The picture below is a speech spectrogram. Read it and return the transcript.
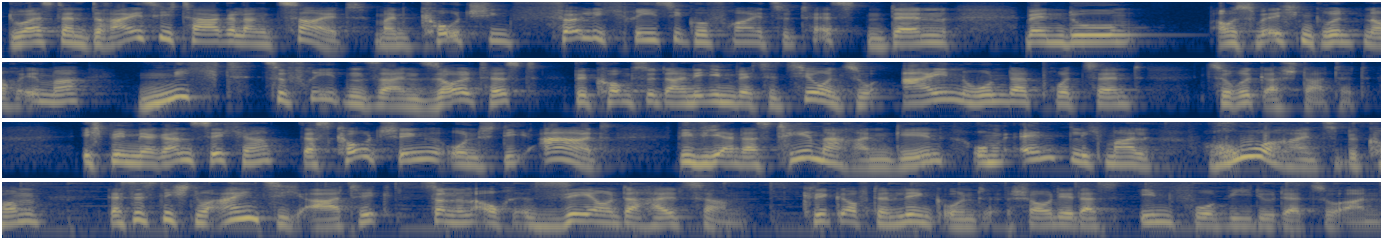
Du hast dann 30 Tage lang Zeit, mein Coaching völlig risikofrei zu testen. Denn wenn du aus welchen Gründen auch immer nicht zufrieden sein solltest, bekommst du deine Investition zu 100 Prozent zurückerstattet. Ich bin mir ganz sicher, das Coaching und die Art, wie wir an das Thema rangehen, um endlich mal Ruhe reinzubekommen, das ist nicht nur einzigartig, sondern auch sehr unterhaltsam. Klick auf den Link und schau dir das Infovideo dazu an,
